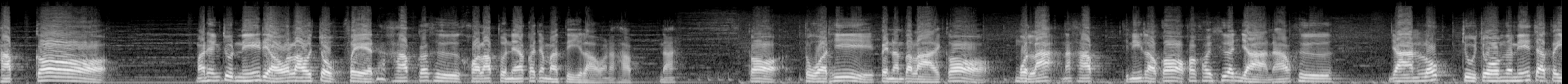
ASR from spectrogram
ครับก็มาถึงจุดนี้เดี๋ยวเราจบเฟสนะครับ ก็คือคอรับตัวนี้ก็จะมาตีเรานะครับนะก็ตัวที่เป็นอันตรายก็หมดละนะครับ ทีนี้เราก็ค่อยๆเคลื่อนยานนะครับคือ ยานลบจู่โจมตัวนี้จะตี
